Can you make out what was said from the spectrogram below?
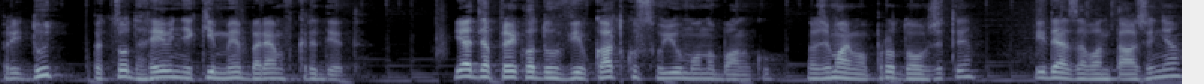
прийдуть 500 гривень, які ми беремо в кредит. Я для прикладу ввів картку свою монобанку. Нажимаємо продовжити. Іде завантаження.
